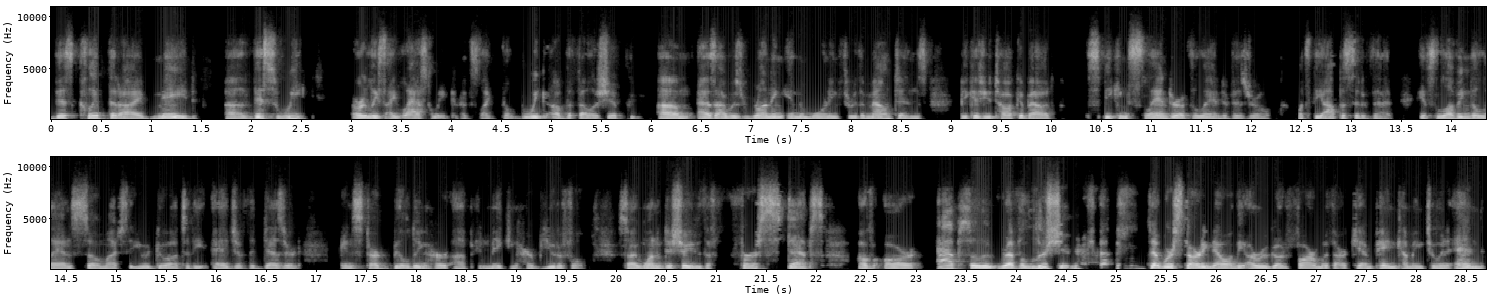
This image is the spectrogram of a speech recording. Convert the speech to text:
this clip that i made uh, this week or at least I, last week it's like the, week of the fellowship um, as i was running in the morning through the mountains because you talk about speaking slander of the land of israel What's the opposite of that? It's loving the land so much that you would go out to the edge of the desert and start building her up and making her beautiful. So I wanted to show you the first steps of our absolute revolution that we're starting now on the Arugot farm with our campaign coming to an end.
